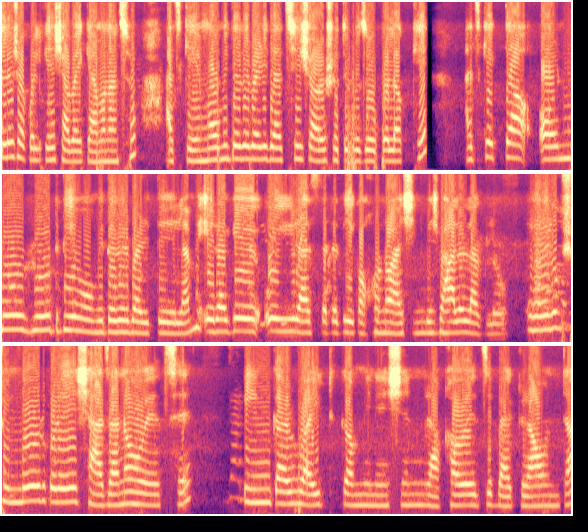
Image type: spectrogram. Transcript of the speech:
হ্যালো সকলকে, সবাই কেমন আছো? আজকে মৌমিতাদের বাড়ি যাচ্ছি সরস্বতী পুজো উপলক্ষে। আজকে একটা অন্য রুট দিয়ে মৌমিতাদের বাড়িতে এলাম। এর আগে ওই রাস্তাটা দিয়ে কখনো আসিনি, বেশ ভালো লাগল। এখানে খুব সুন্দর করে সাজানো হয়েছে। পিঙ্ক আর হোয়াইট কম্বিনেশন রাখা হয়েছে ব্যাকগ্রাউন্ডটা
